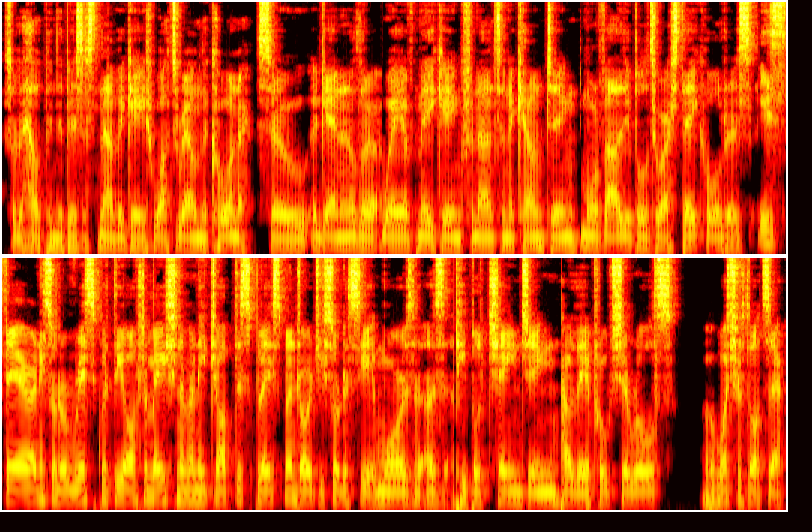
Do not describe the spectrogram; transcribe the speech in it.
sort of helping the business navigate what's around the corner. So again, another way of making finance and accounting more valuable to our stakeholders. Is there any sort of risk with the automation of any job displacement, or do you sort of see it more as, as people changing how they approach their roles? Uh, what's your thoughts there?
